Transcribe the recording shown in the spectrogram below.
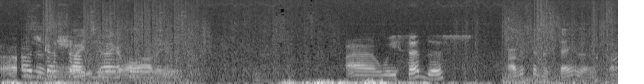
Oh, I just got shot in the big of a back. Uh, we said this. Robbie said to stay though, so I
